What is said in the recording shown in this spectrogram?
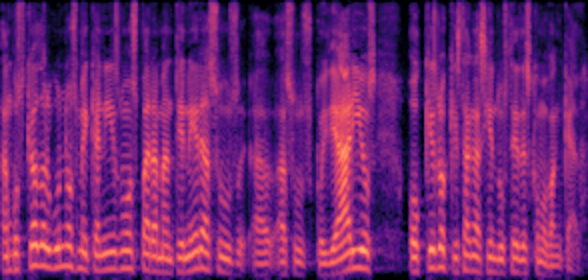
¿Han buscado algunos mecanismos para mantener a sus, a, a sus coidarios o qué es lo que están haciendo ustedes como bancada?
